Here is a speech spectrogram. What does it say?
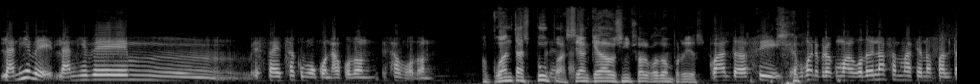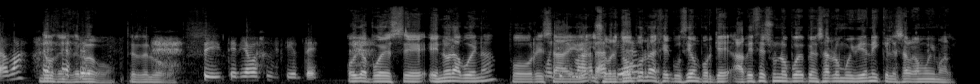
La nieve, la nieve mm, está hecha como con algodón, es algodón. ¿Cuántas pupas se han quedado sin su algodón por Dios? ¿Cuántas? Sí. Bueno, pero como algodón en la farmacia nos faltaba. No, desde luego, desde luego. Sí, teníamos suficiente. Oiga, pues eh, enhorabuena por esa Muchísimas idea y sobre todo por la ejecución, porque a veces uno puede pensarlo muy bien y que le salga muy mal.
